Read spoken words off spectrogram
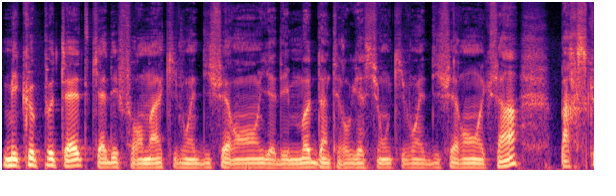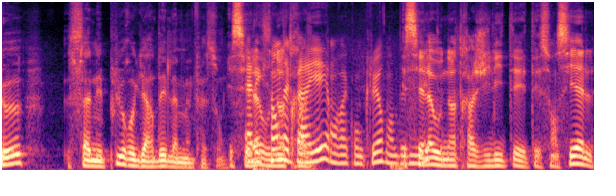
mais que peut-être qu'il y a des formats qui vont être différents, il y a des modes d'interrogation qui vont être différents, etc. Parce que ça n'est plus regardé de la même façon. Et c'est là où Alexandre notre Delperrier, on va conclure dans deux Et c'est là où notre agilité est essentielle.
